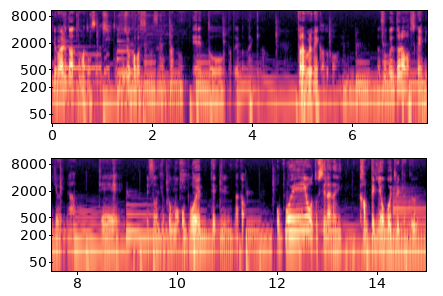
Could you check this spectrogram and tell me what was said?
でワイルドアットハートもそうだし特上かばしとかですかね。多分えっ、ー、と例えば何やっけな。トラブルメーカーとかはね。そこでドラマしっかり見るようになってでその曲も覚えてっていう。なんか覚えようとしてないのに完璧に覚えてる曲。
